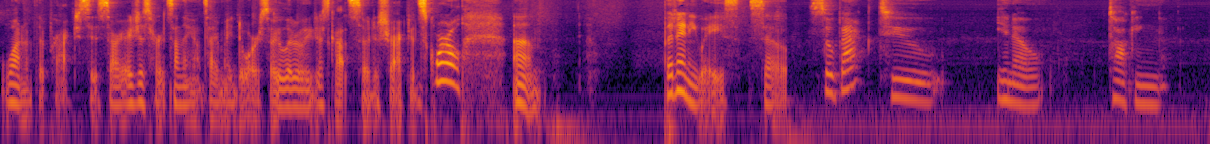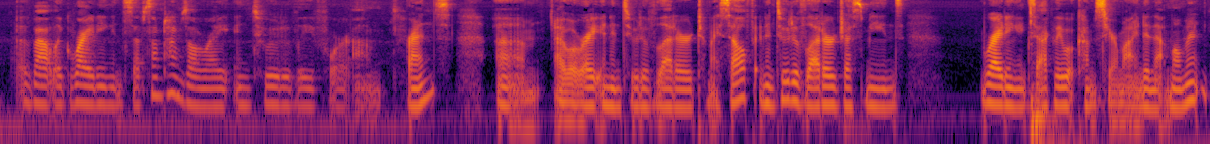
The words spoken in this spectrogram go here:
one of the practices. Sorry, I just heard something outside my door, so I literally just got so distracted. Squirrel. Um, but anyways, so so back to you know talking about like writing and stuff. Sometimes I'll write intuitively for um, friends. Um, I will write an intuitive letter to myself. An intuitive letter just means writing exactly what comes to your mind in that moment.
